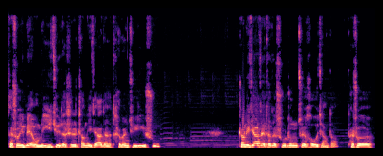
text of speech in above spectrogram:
再说一遍，我们依据的是张丽佳的《台湾局》一书。张丽佳在他的书中最后讲到，他说：“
